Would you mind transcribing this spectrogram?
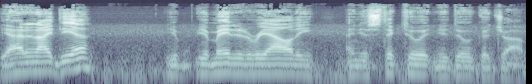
You had an idea, you you made it a reality, and you stick to it, and you do a good job.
